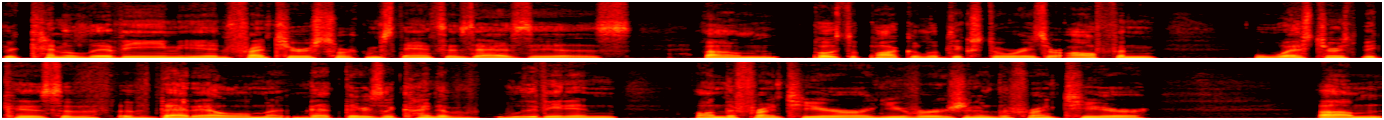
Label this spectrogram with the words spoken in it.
you're kind of living in frontier circumstances as is. Um, Post apocalyptic stories are often Westerns because of, of that element, that there's a kind of living in on the frontier or a new version of the frontier. Um,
